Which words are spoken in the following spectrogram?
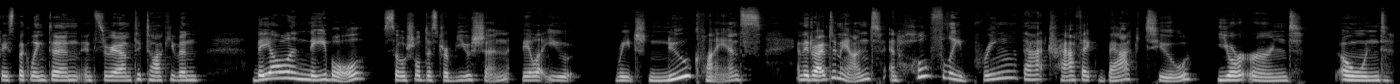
Facebook, LinkedIn, Instagram, TikTok, even, they all enable social distribution. They let you reach new clients and they drive demand and hopefully bring that traffic back to your earned, owned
